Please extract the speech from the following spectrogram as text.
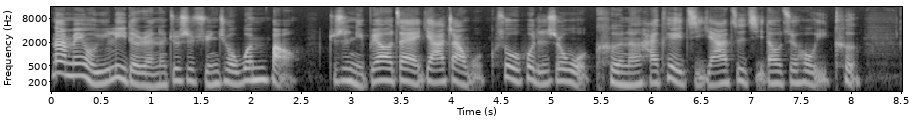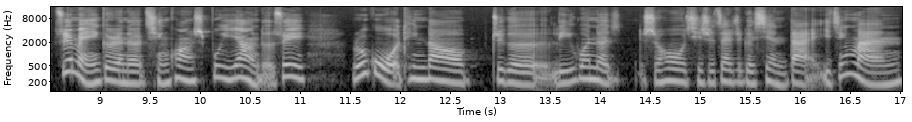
那没有余力的人呢，就是寻求温饱，就是你不要再压榨我，做或者说我可能还可以挤压自己到最后一刻。所以每一个人的情况是不一样的。所以如果我听到这个离婚的时候，其实在这个现代已经蛮，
